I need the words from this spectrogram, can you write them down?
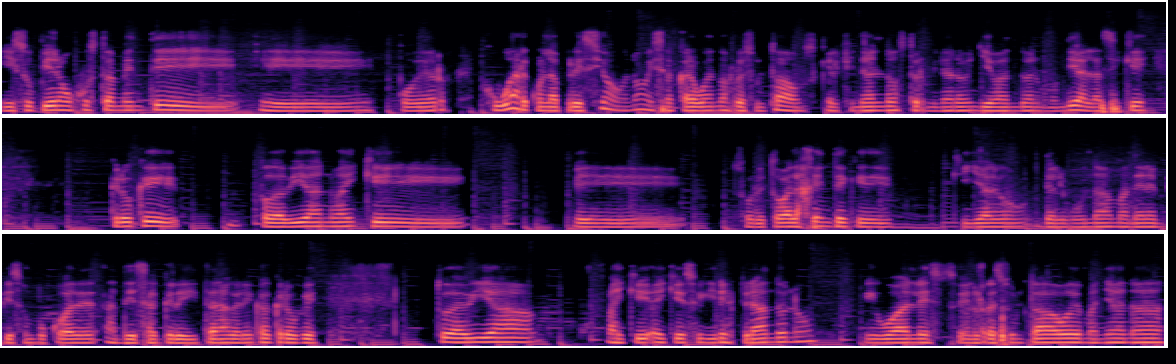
y supieron justamente eh, poder jugar con la presión, ¿no? Y sacar buenos resultados, que al final nos terminaron llevando al mundial. Así que creo que todavía no hay que, eh, sobre todo a la gente que, que ya de alguna manera empieza un poco a, a desacreditar a Greca, creo que todavía hay que, hay que seguir esperándolo igual es el resultado de mañana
